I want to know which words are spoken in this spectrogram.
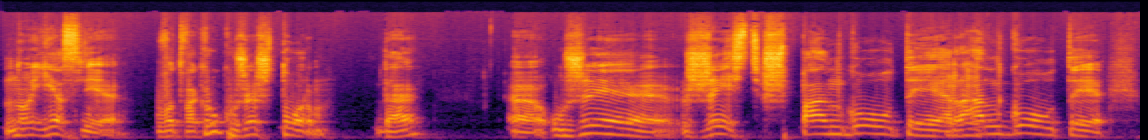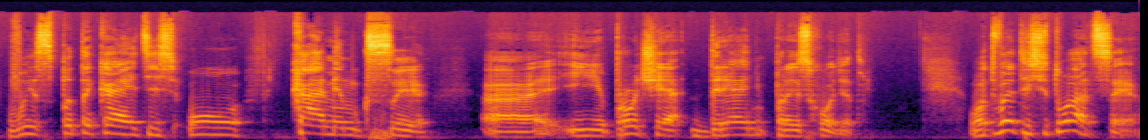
Но если вот вокруг уже шторм, да, а, уже жесть, шпангоуты, рангоуты, вы спотыкаетесь о камингсы и прочая дрянь происходит – вот в этой ситуации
